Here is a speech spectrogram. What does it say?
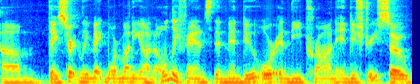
Um, they certainly make more money on OnlyFans than men do, or in the prawn industry. So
